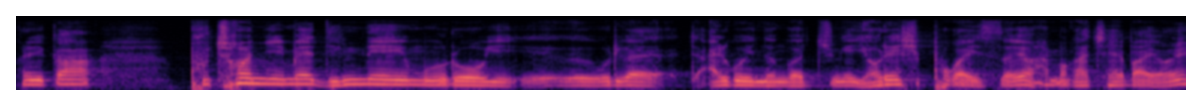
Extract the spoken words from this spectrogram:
그러니까 부처님의 닉네임으로 우리가 알고 있는 것 중에 열의 시포가 있어요. 한번 같이 해봐요.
